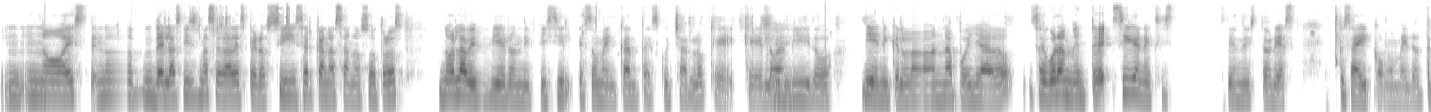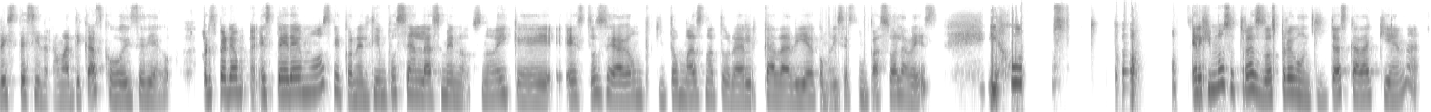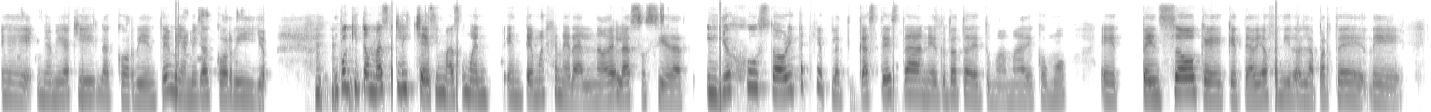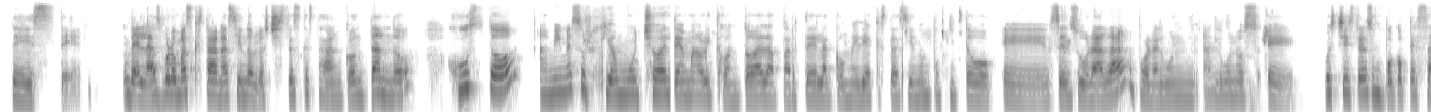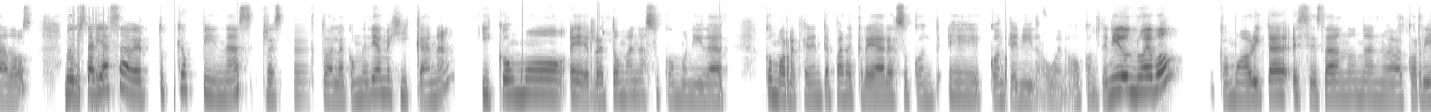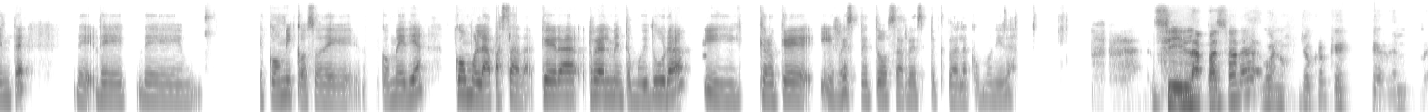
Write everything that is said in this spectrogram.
no, este, no de las mismas edades, pero sí cercanas a nosotros, no la vivieron difícil. Eso me encanta escucharlo, que, que lo han vivido bien y que lo han apoyado. Seguramente siguen existiendo Haciendo historias pues ahí como medio tristes y dramáticas, como dice Diego, pero esperemos que con el tiempo sean las menos, ¿no? Y que esto se haga un poquito más natural cada día, como dices, un paso a la vez. Y justo elegimos otras dos preguntitas cada quien, eh, mi amiga aquí, la corriente, mi amiga Corri y yo, un poquito más clichés y más como en, tema general, ¿no? De la sociedad. Y yo justo ahorita que platicaste esta anécdota de tu mamá, de cómo eh, pensó que, te había ofendido la parte de, este, de las bromas que estaban haciendo, los chistes que estaban contando, justo a mí me surgió mucho el tema ahorita con toda la parte de la comedia que está siendo un poquito eh, censurada por algún, algunos eh, pues chistes un poco pesados. Me gustaría saber, ¿tú qué opinas respecto a la comedia mexicana y cómo eh, retoman a su comunidad como referente para crear a su contenido? Bueno, contenido nuevo como ahorita se está dando una nueva corriente de, cómicos o de comedia, como la pasada, que era realmente muy dura y creo que irrespetuosa respecto a la comunidad. Sí, la pasada, bueno, yo creo que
